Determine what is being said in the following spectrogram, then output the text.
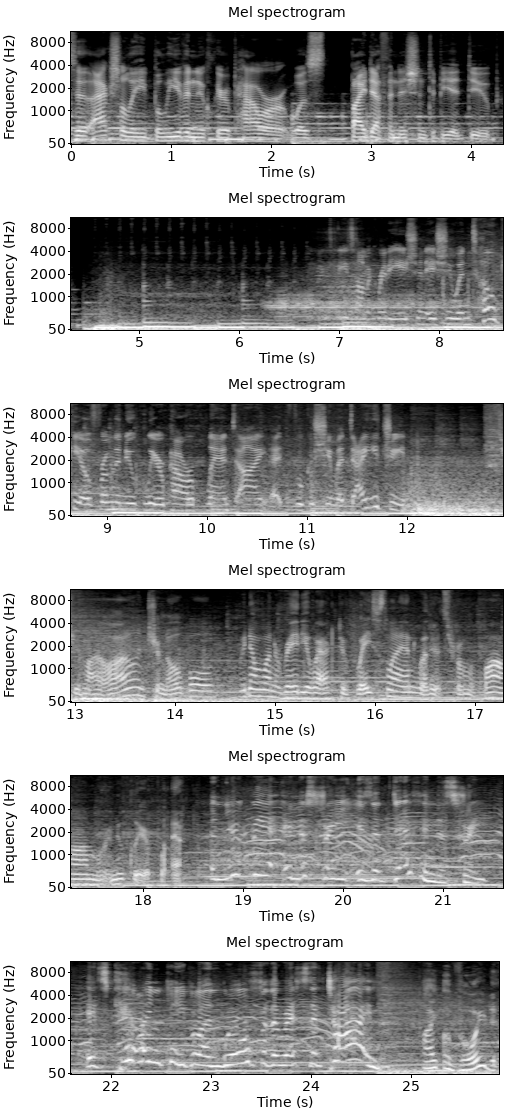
To actually believe in nuclear power was, by definition, to be a dupe. The atomic radiation issue in Tokyo from the nuclear power plant at Fukushima Daiichi. Three Mile Island, Chernobyl. We don't want a radioactive wasteland, whether it's from a bomb or a nuclear plant. The nuclear industry is a death industry. It's killing people and will for the rest of time. I avoided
